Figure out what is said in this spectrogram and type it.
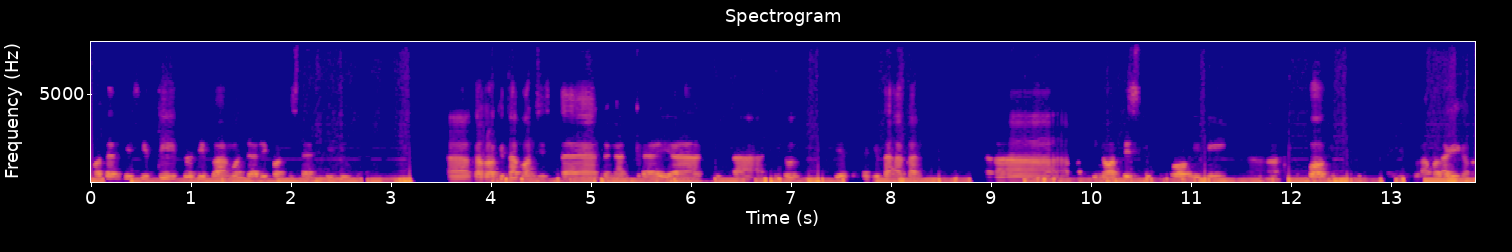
authenticity itu dibangun dari konsistensi juga Uh, kalau kita konsisten dengan gaya kita, itu biasanya kita akan uh, dinotis gitu. Oh ini uh, apa gitu. gitu. Apalagi kalau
